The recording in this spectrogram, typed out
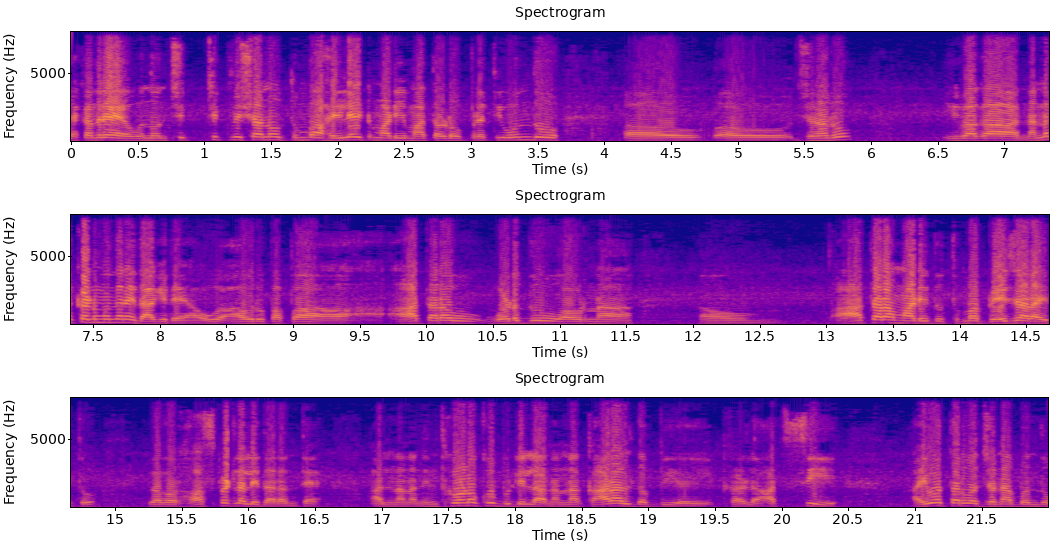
ಯಾಕಂದ್ರೆ ಒಂದೊಂದು ಚಿಕ್ಕ ಚಿಕ್ಕ ವಿಷಯನೂ ತುಂಬಾ ಹೈಲೈಟ್ ಮಾಡಿ ಮಾತಾಡೋ ಪ್ರತಿಯೊಂದು ಜನರು ಇವಾಗ ನನ್ನ ಕಣ್ಣು ಮುಂದೆನೇ ಇದಾಗಿದೆ. ಅವು, ಅವರು ಪಾಪ ಆ- ಥರ ಒಡೆದು ಅವ್ರನ್ನ ಆ ಥರ ಮಾಡಿದ್ದು ತುಂಬಾ ಬೇಜಾರಾಯಿತು. ಇವಾಗ ಅವ್ರು ಹಾಸ್ಪಿಟ್ಲಲ್ಲಿ ಇದ್ದಾರಂತೆ. ಅಲ್ಲಿ ನನ್ನ ನಿಂತ್ಕೊಳಕ್ಕೂ ಬಿಡಲಿಲ್ಲ. ನನ್ನ ಕಾರಲ್ಲಿ ದಬ್ಬಿ ಕಳ್ ಹತ್ಸಿ ಐವತ್ತರವತ್ತು ಜನ ಬಂದು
